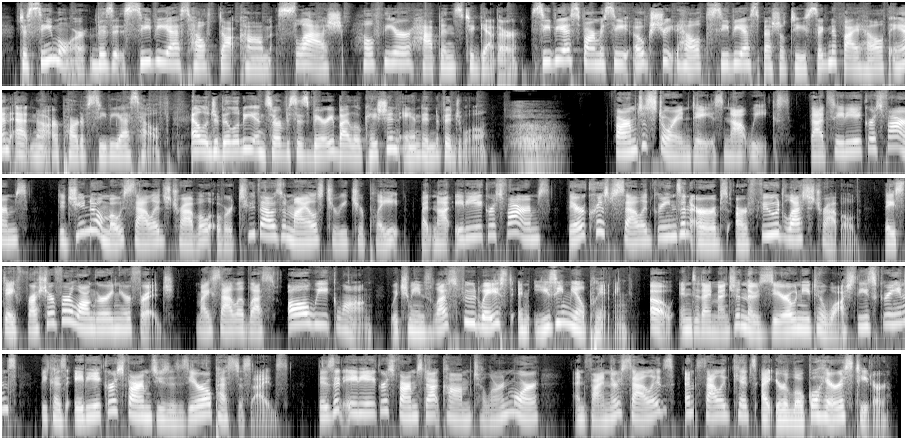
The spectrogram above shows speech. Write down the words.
To see more, visit cvshealth.com slash healthier happens together. CVS Pharmacy, Oak Street Health, CVS Specialty, Signify Health, and Aetna are part of CVS Health. Eligibility and services vary by location and individual. Farm to store in days, not weeks. That's 80 Acres Farms. Did you know most salads travel over 2,000 miles to reach your plate? But not 80 Acres Farms. Their crisp salad greens and herbs are food less traveled. They stay fresher for longer in your fridge. My salad lasts all week long, which means less food waste and easy meal planning. Oh, and did I mention there's zero need to wash these greens? Because 80 Acres Farms uses zero pesticides. Visit 80acresfarms.com to learn more and find their salads and salad kits at your local Harris Teeter.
